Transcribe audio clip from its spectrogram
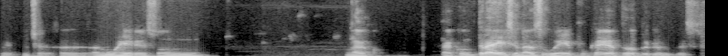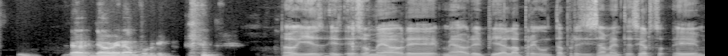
escucha, esas, mujeres son una, una, contradicción a su época y a todo, pero pues, ya, ya verán por qué. No, y es, eso me abre, me abre pie a la pregunta precisamente, ¿cierto? Eh,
